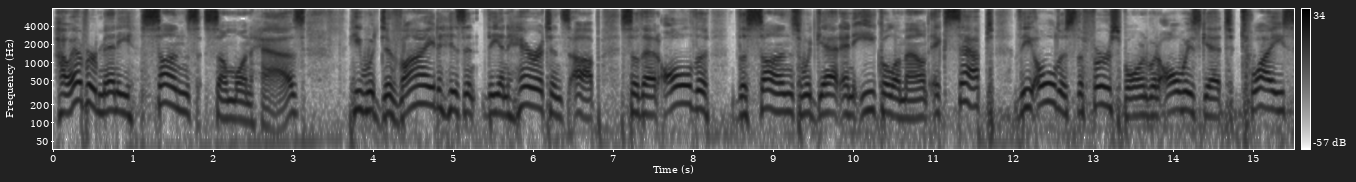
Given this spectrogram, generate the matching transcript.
however many sons someone has, he would divide his the inheritance up so that all the the sons would get an equal amount except the oldest the firstborn would always get twice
